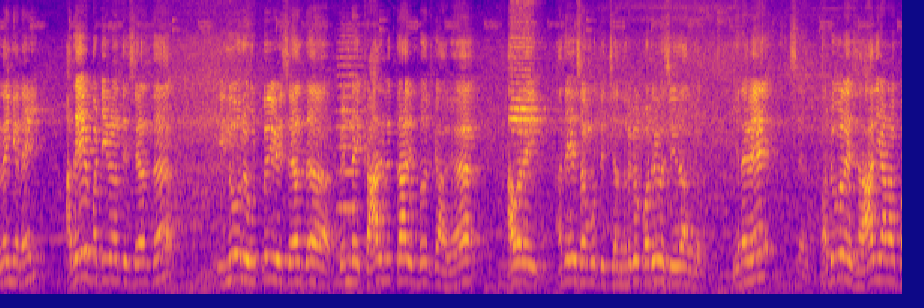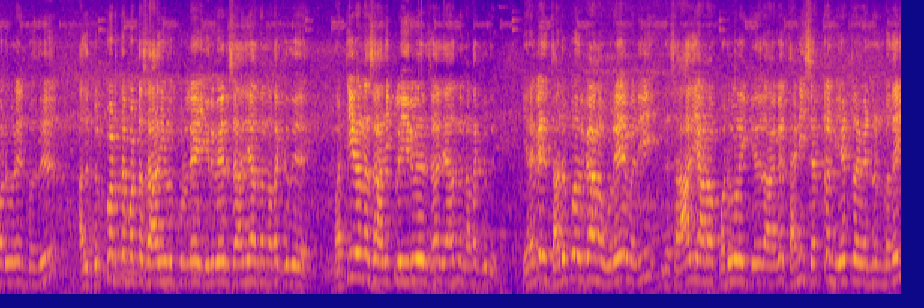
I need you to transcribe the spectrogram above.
இளைஞனை அதே பட்டியலினத்தை சேர்ந்த இன்னொரு உட்பிரிவை சேர்ந்த பெண்ணை காதலித்தார் என்பதற்காக அவரை அதே சமூகத்தைச் சேர்ந்தவர்கள் படுகொலை செய்தார்கள். எனவே படுகொலை சாதியான படுகொலை என்பது அது பிற்படுத்தப்பட்ட சாதிகளுக்குள்ளே இருவேறு சாதியாக தான் நடக்குது. பட்டியலின சாதிக்குள்ளே இருவேறு சாதியாக தான் நடக்குது. எனவே தடுப்பதற்கான ஒரே வழி இந்த சாதியான படுகொலைக்கு எதிராக தனி சட்டம் இயற்ற வேண்டும் என்பதை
